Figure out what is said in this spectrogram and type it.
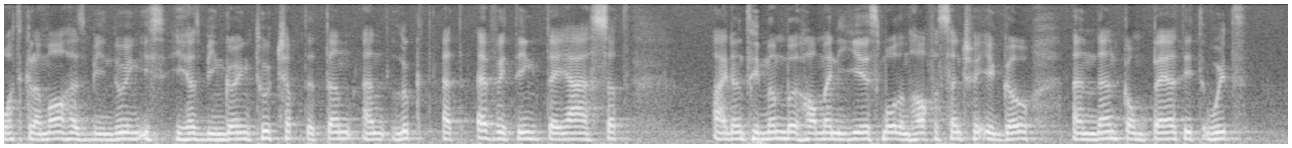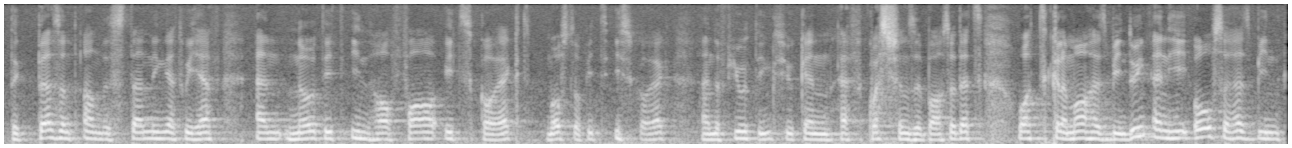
What Clément has been doing is he has been going through chapter 10 and looked at everything Teilhard said I don't remember how many years, more than half a century ago, and then compared it with the present understanding that we have and noted in how far it's correct. Most of it is correct, and a few things you can have questions about. So that's what Clément has been doing, and he also has been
